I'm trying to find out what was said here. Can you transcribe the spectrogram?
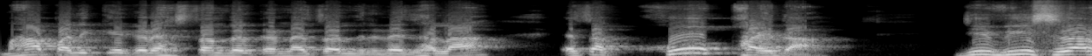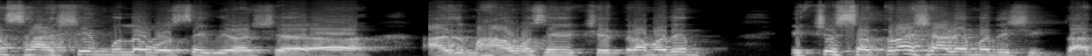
महापालिकेकडे हस्तांतर करण्याचा निर्णय झाला. याचा खूप फायदा. जी वीस हजार सहाशे मुलं वसई विरार शहर आज महा वसई क्षेत्रामध्ये एकशे सतरा शाळेमध्ये शिकतात.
